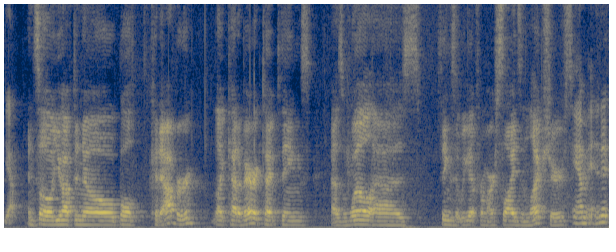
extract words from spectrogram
Yeah. And so you have to know both cadaver, like cadaveric type things, as well as things that we get from our slides and lectures And and,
